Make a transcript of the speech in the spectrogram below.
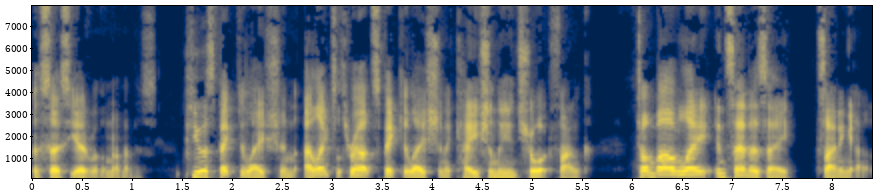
associated with Anonymous. Pure speculation. I like to throw out speculation occasionally in short funk. Tom Barbalet in San Jose, signing out.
